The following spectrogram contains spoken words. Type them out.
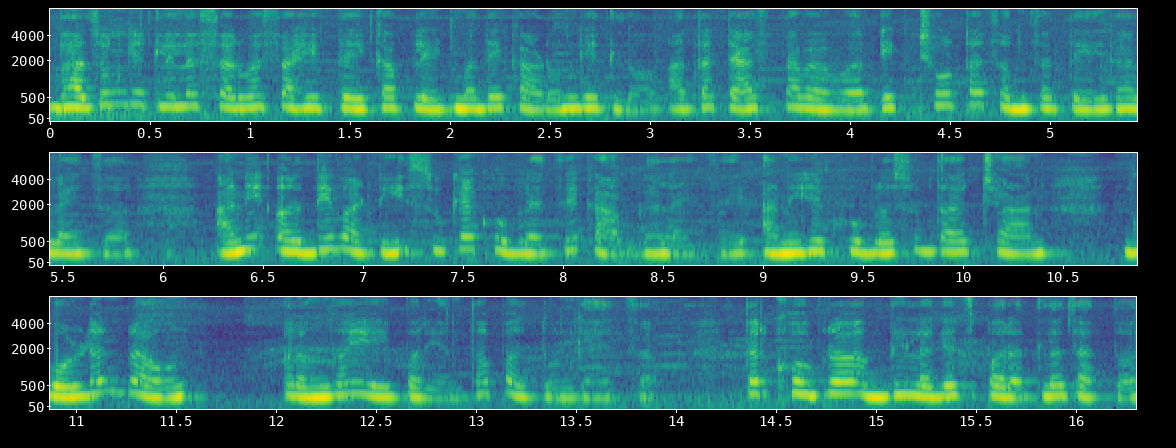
भाजून घेतलेलं सर्व साहित्य एका प्लेटमध्ये काढून घेतलं. आता त्याच तव्यावर एक छोटा चमचा तेल घालायचं आणि अर्धी वाटी सुक्या खोबऱ्याचे काप घालायचे आणि हे खोबरंसुद्धा छान गोल्डन ब्राऊन रंग येईपर्यंत परतून घ्यायचं. तर खोबरं अगदी लगेच परतलं जातं.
